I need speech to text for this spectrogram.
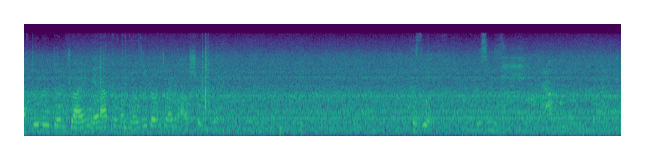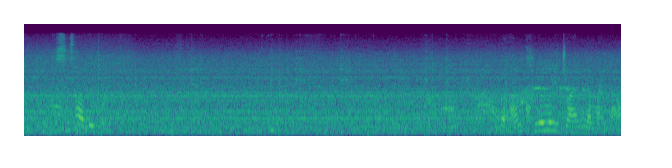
after they're done drying and after my nails are done drying, I'll show you them. Cause look, this is this is how they look. I'm clearly drying them right now.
